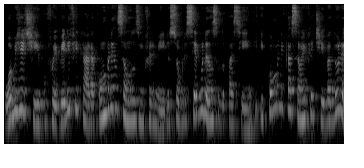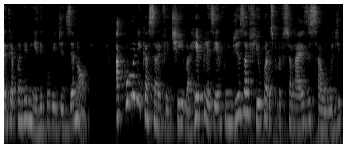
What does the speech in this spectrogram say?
O objetivo foi verificar a compreensão dos enfermeiros sobre segurança do paciente e comunicação efetiva durante a pandemia de Covid-19. A comunicação efetiva representa um desafio para os profissionais de saúde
